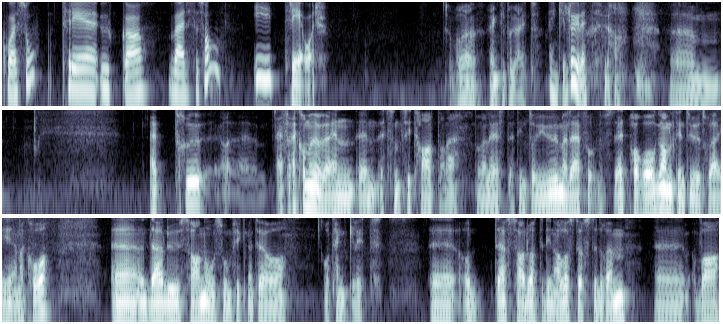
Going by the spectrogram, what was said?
KSO tre uker hver sesong i tre år. Det var enkelt og greit. Enkelt og greit. Ja. Um, jeg tror Jeg, kom over en, en, et sånt sitat av det når jeg leste et intervju med det. Det er et par år gammelt intervju, tror jeg, i NRK. Eh, der du sa noe som fikk meg til å, å tenke litt. Eh, og der sa du at din aller største drøm eh, var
